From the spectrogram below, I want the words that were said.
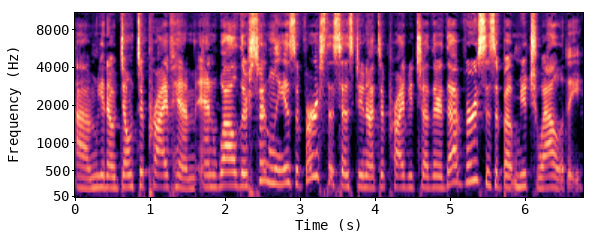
Um, you know, don't deprive him. And while there certainly is a verse that says do not deprive each other, that verse is about mutuality.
